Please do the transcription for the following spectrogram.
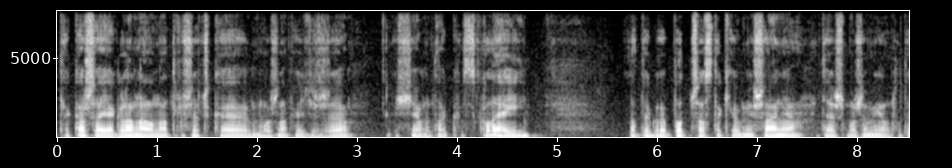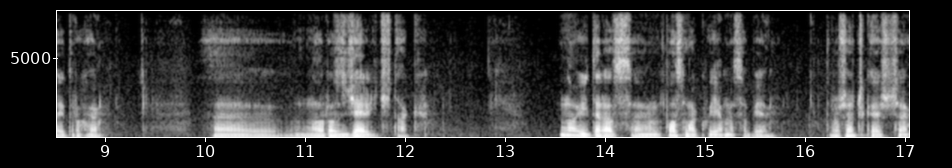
Ta kasza jaglana, ona troszeczkę, można powiedzieć, że się tak sklei, dlatego podczas takiego mieszania też możemy ją tutaj trochę e, no, rozdzielić, tak. No i teraz e, posmakujemy sobie. Troszeczkę jeszcze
